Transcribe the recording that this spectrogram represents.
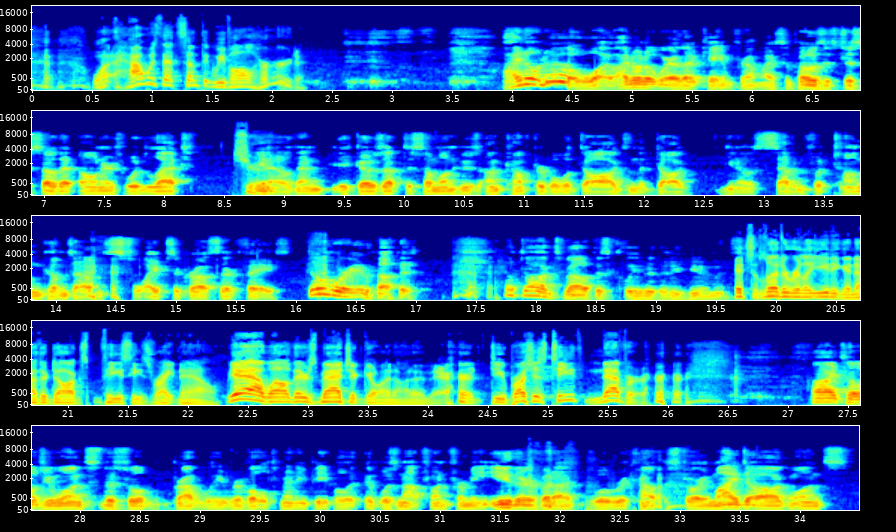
what, how is that something we've all heard? I don't know. I don't know where that came from. I suppose it's just so that owners would let Sure. You know, then it goes up to someone who's uncomfortable with dogs, and the dog, you know, seven foot tongue comes out and swipes across their face. Don't worry about it. A dog's mouth is cleaner than a human's. It's literally eating another dog's feces right now. Yeah, well, there's magic going on in there. Do you brush his teeth? Never. I told you once, this will probably revolt many people. It, it was not fun for me either, but I will recount the story. My dog once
